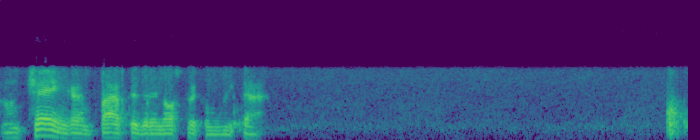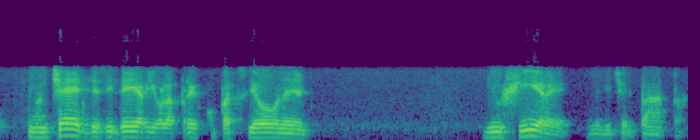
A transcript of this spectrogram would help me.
non c'è in gran parte delle nostre comunità. Non c'è il desiderio, la preoccupazione di uscire, come dice il Papa,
